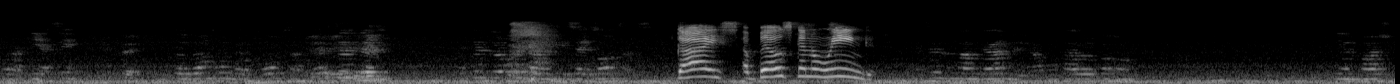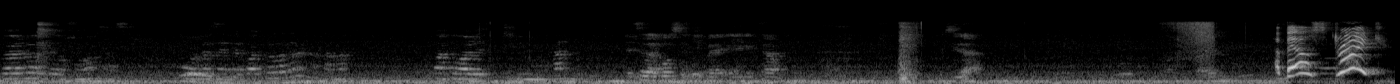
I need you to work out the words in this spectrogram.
Por aquí, así. Sí. Estos dos son de 8 onzas. Este es de. Este creo que es de 26 onzas. Guys, a bell's gonna ring. Este es más grande. Vamos a ver otro. Y el marshmallow de 8 onzas. Por 64 dólares, nada más. ¿Cuánto vale Chicken Esa es la cosa, chica, en esta necesidad. A bell strike!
